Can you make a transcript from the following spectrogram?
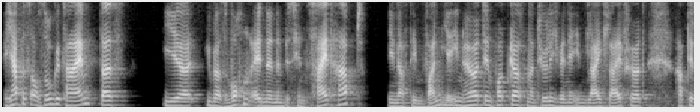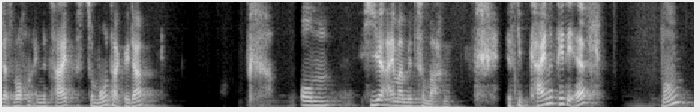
Ich habe es auch so getimt, dass ihr übers Wochenende ein bisschen Zeit habt, je nachdem, wann ihr ihn hört, den Podcast. Natürlich, wenn ihr ihn gleich live hört, habt ihr das Wochenende Zeit bis zum Montag wieder, um hier einmal mitzumachen. Es gibt keine PDF. Hm?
